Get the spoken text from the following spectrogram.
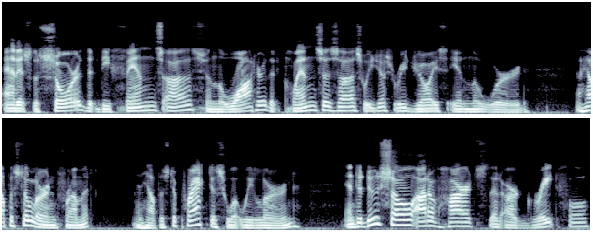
and it's the sword that defends us, and the water that cleanses us. We just rejoice in the Word. Now help us to learn from it, and help us to practice what we learn, and to do so out of hearts that are grateful.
